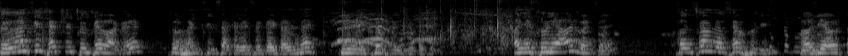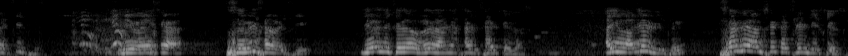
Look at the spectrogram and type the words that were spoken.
तरुणाची साक्षी तुमच्या मागे चिंता करायचं काही कारण नाही तुम्ही एकशे आणि तुम्ही आज म्हणताय पंचावन्न वर्षापूर्वी माझी अवस्था तीच होती मी वयाच्या सव्वीसा वर्षी निवडणुकीला उभं राहण्याचा विचार केला असतो आणि माझ्या विरुद्ध सगळे आमचे कठीण नेते होते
